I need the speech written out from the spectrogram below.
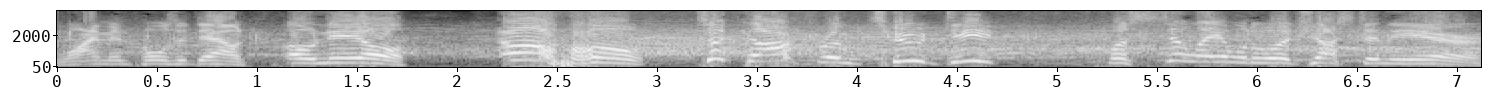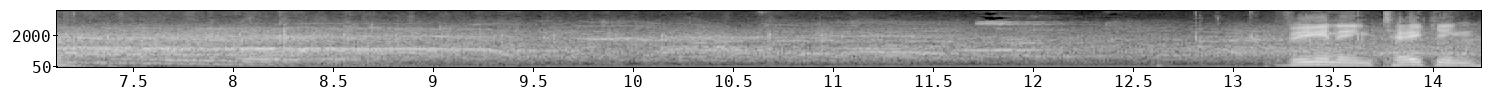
Wyman pulls it down. O'Neill, oh, took off from too deep, was still able to adjust in the air. Veening taking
